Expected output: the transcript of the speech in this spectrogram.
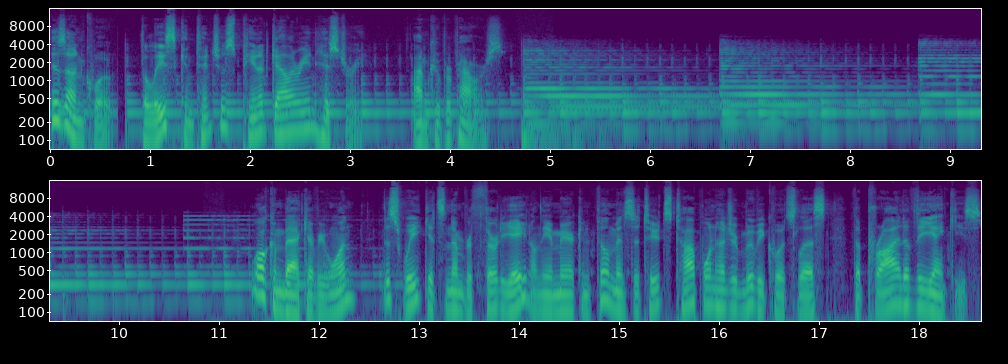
is Unquote, the least contentious peanut gallery in history. I'm Cooper Powers. Welcome back, everyone. This week it's number 38 on the American Film Institute's Top 100 Movie Quotes list The Pride of the Yankees.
